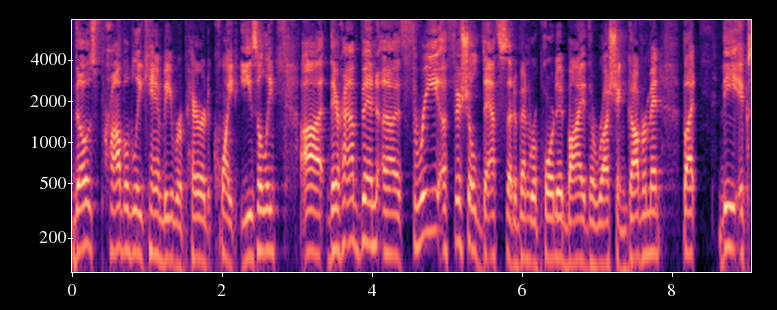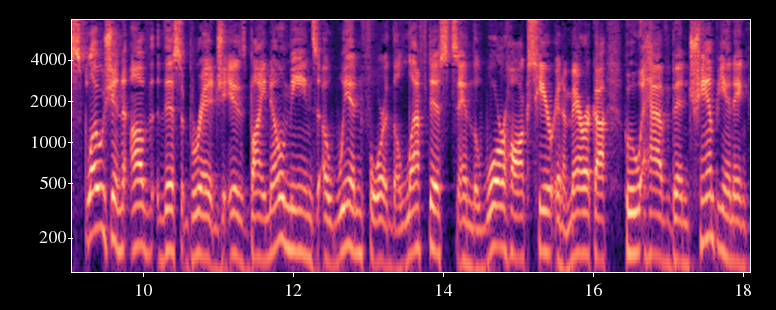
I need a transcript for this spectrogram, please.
Those probably can be repaired quite easily. Uh, there have been uh, three official deaths that have been reported by the Russian government, but the explosion of this bridge is by no means a win for the leftists and the war hawks here in America who have been championing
